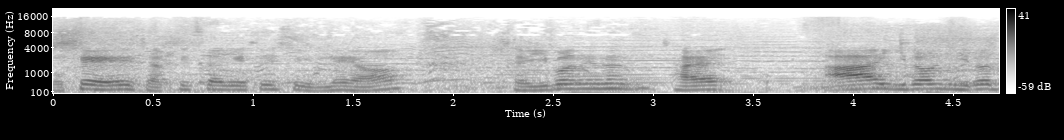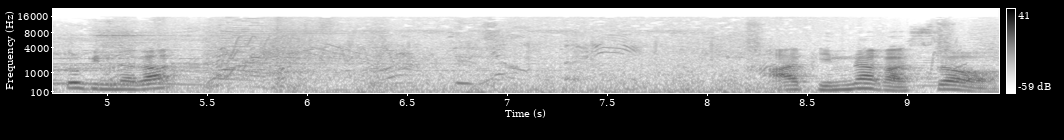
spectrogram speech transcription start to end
오케이 자 필살기 쓸 수 있네요. 자 이번에는 잘 아 이런 이런 또 빗나가 아 빗나갔어.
